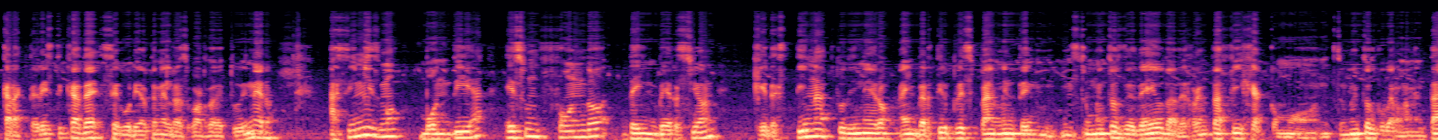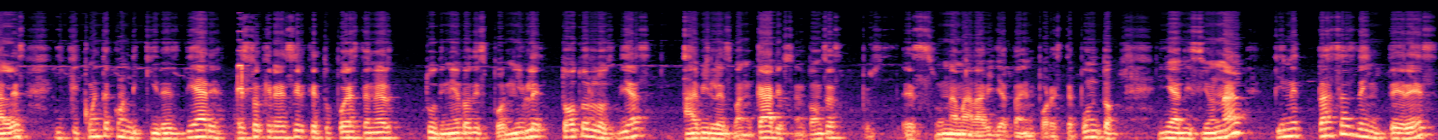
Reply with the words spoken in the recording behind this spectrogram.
característica de seguridad en el resguardo de tu dinero. Asimismo, Bondía es un fondo de inversión que destina tu dinero a invertir principalmente en instrumentos de deuda, de renta fija, como instrumentos gubernamentales, y que cuenta con liquidez diaria. Esto quiere decir que tú puedes tener tu dinero disponible todos los días hábiles bancarios. Entonces, pues es una maravilla también por este punto. Y adicional, tiene tasas de interés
